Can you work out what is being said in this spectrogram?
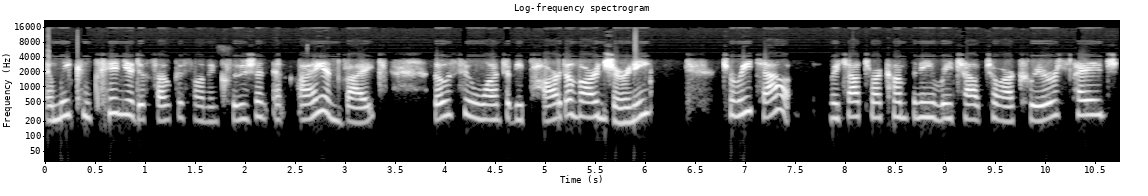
And we continue to focus on inclusion. And I invite those who want to be part of our journey to reach out. Reach out to our company, reach out to our careers page,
